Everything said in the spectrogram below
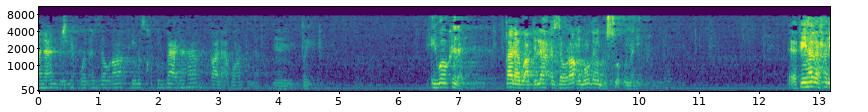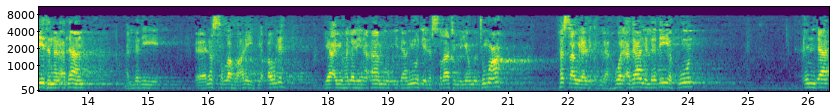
أنا عندي يقول الزوراء في نسخة بعدها قال أبو عبد الله. طيب. إيه وكذا قال أبو عبد الله الزوراء موضع بالسوق المدينة في هذا الحديث أن الأذان الذي نص الله عليه في قوله يا أيها الذين آمنوا إذا نودي للصلاة من يوم الجمعة فاسعوا إلى ذكر الله. هو الأذان الذي يكون عند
